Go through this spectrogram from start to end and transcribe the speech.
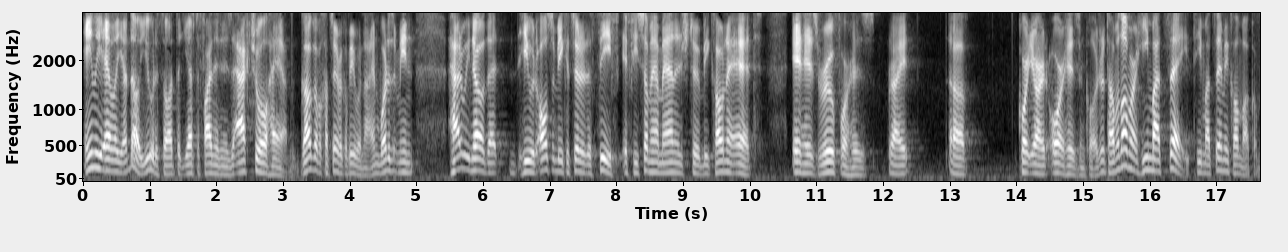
Ainly ele yado. You would have thought that you have to find it in his actual hand. What does it mean? How do we know that he would also be considered a thief if he somehow managed to be kona it in his roof or his right uh, courtyard or his enclosure? Talmud Lomar, he matzeh, ti matzeh mikol makom.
